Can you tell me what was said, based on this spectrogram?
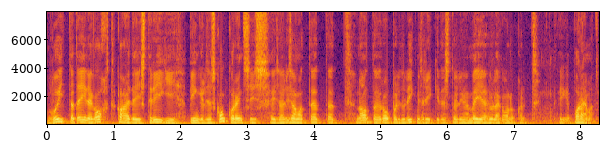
võita teine koht kaheteist riigi pingelises konkurentsis, ei saa lisamata jätta, et NATO ja Euroopa Liidu liikmesriikidest olime meie ülekaalukalt kõige paremad.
